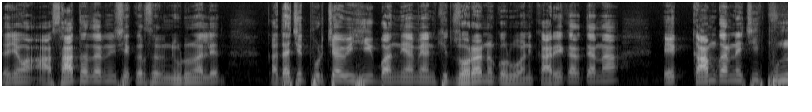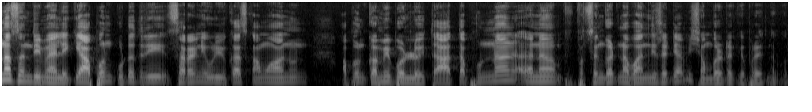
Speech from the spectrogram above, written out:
त्याच्यामुळे सात हजारांनी शेखर सर निवडून आलेत. कदाचित पुढच्या वेळी ही बांधणी आम्ही आणखी जोरानं करू. आणि कार्यकर्त्यांना एक काम करण्याची पुन्हा संधी मिळाली की आपण कुठंतरी सरांनी एवढी विकास कामं आणून आपण कमी पडलो आहे तर आता पुन्हा न संघटना बांधणीसाठी आम्ही शंभर टक्के प्रयत्न करू.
